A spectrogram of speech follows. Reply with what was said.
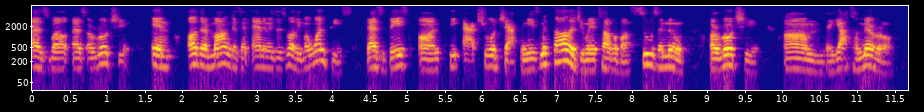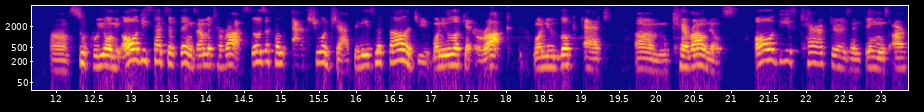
as well as Orochi. In other mangas and animes as well, even One Piece, that's based on the actual Japanese mythology. When you talk about Susanoo, Orochi, um, the Yatamiro, um, Tsukuyomi, all these types of things, Amaterasu, those are from actual Japanese mythology. When you look at Rock, when you look at um, Keranos, all these characters and things are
